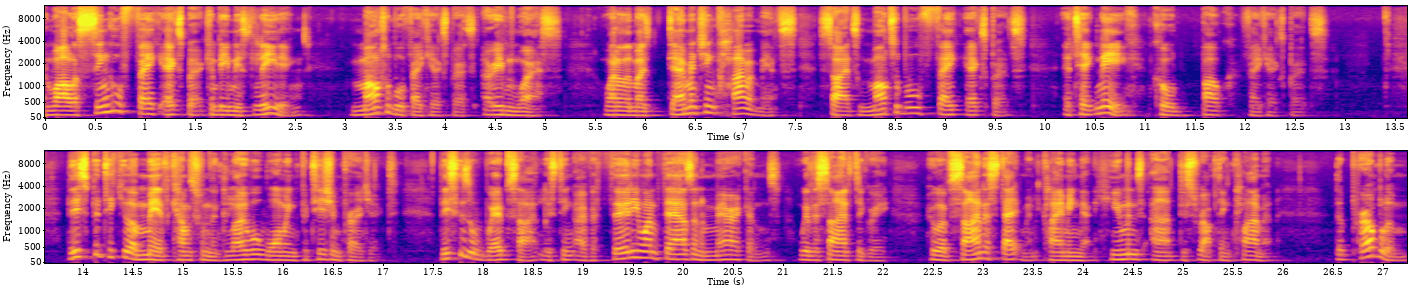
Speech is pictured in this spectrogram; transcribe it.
and while a single fake expert can be misleading, multiple fake experts are even worse. One of the most damaging climate myths cites multiple fake experts, a technique called bulk fake experts. This particular myth comes from the Global Warming Petition Project. This is a website listing over 31,000 Americans with a science degree who have signed a statement claiming that humans aren't disrupting climate. The problem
